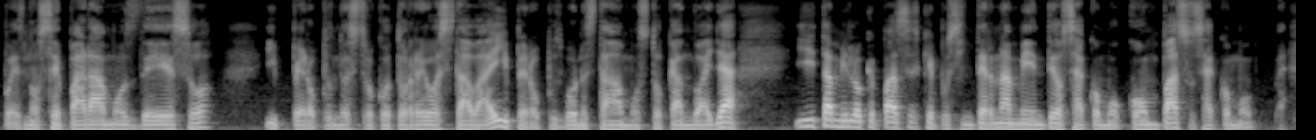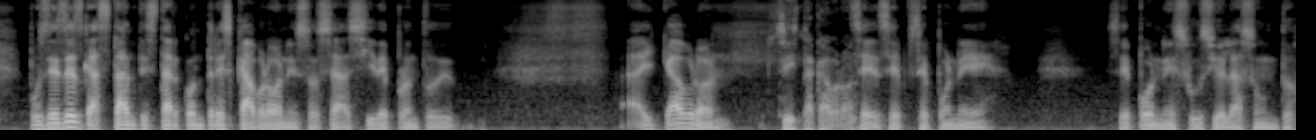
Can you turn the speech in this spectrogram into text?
pues nos separamos de eso y pero pues nuestro cotorreo estaba ahí, pero pues bueno, estábamos tocando allá. Y también lo que pasa es que pues internamente, o sea, como compas, o sea, como, pues es desgastante estar con tres cabrones, o sea, así de pronto, ay cabrón. Sí, está cabrón. Se, se, se pone, se pone sucio el asunto.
